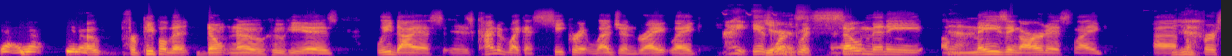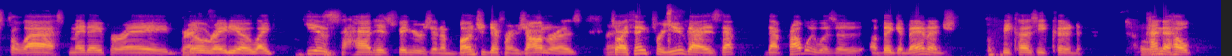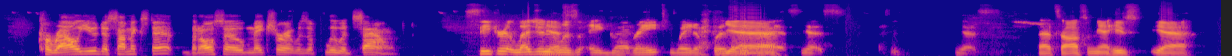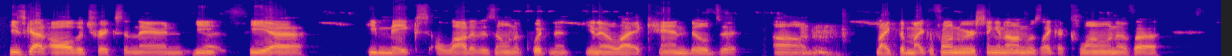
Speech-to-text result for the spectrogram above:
yeah, and that, you know, for people that don't know who he is, Lee Dyess is kind of like a secret legend, right? Like Right. he has worked with so Right. many Yeah. amazing artists like uh Yeah. from first to last mayday parade go radio like he has had his fingers in a bunch of different genres so i think for you guys that that probably was a, a big advantage because he could Totally. kind of help corral you to some extent but also make sure it was a fluid sound Secret Legend Yes. was a great way to put Yeah. it. Yes. Yes. that's awesome yeah he's yeah he's got all the tricks in there and he Yes. he uh he makes a lot of his own equipment you know like hand builds it um like the microphone we were singing on was like a clone of a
